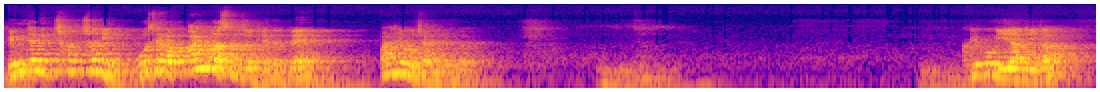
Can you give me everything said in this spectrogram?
굉장히 천천히 모세가 빨리 왔으면 좋겠는데 빨리 오지 않는 거예요. 그리고 이야기가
